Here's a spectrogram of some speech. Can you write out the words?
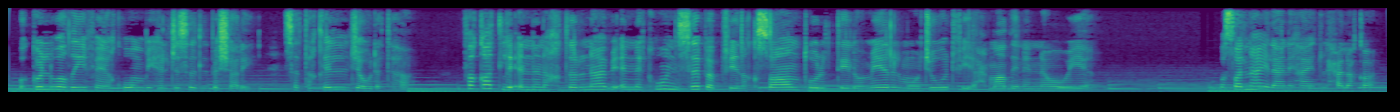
وكل وظيفة يقوم بها الجسد البشري ستقل جودتها. فقط لأننا اخترنا بأن نكون سبب في نقصان طول التيلومير الموجود في أحماضنا النووية. وصلنا إلى نهاية الحلقة.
